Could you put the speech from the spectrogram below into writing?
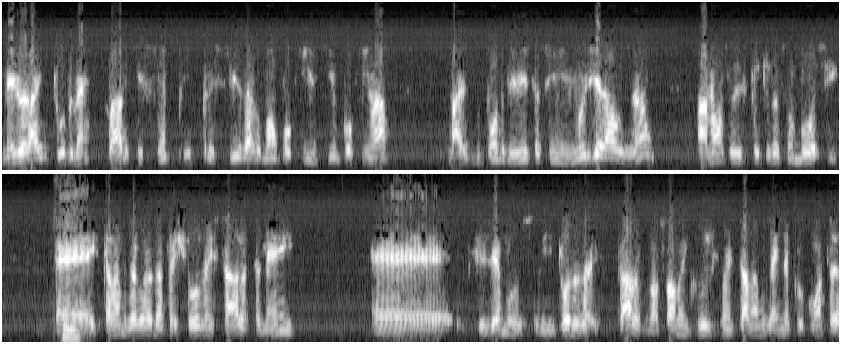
melhorar em tudo, né? Claro que sempre precisa arrumar um pouquinho aqui, um pouquinho lá, mas do ponto de vista, assim, no geralzão, as nossas estruturas são boas, sim. É, instalamos agora data show nas salas também. É, fizemos em todas as salas, nós só inclusive não instalamos ainda por conta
